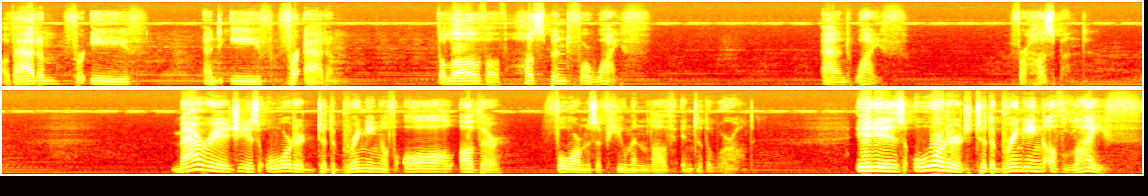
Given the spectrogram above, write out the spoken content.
of Adam for Eve and Eve for Adam, the love of husband for wife and wife for husband. Marriage is ordered to the bringing of all other forms of human love into the world. It is ordered to the bringing of life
